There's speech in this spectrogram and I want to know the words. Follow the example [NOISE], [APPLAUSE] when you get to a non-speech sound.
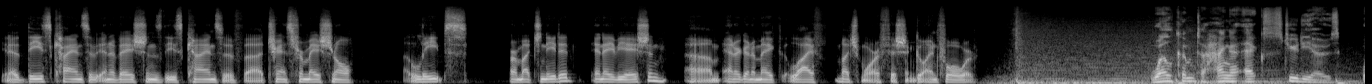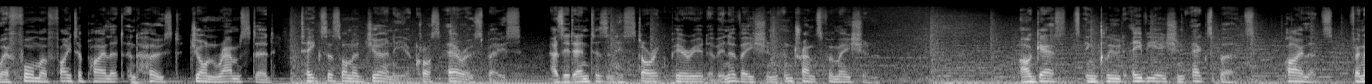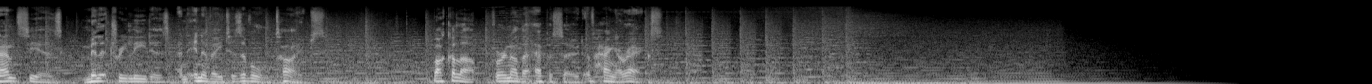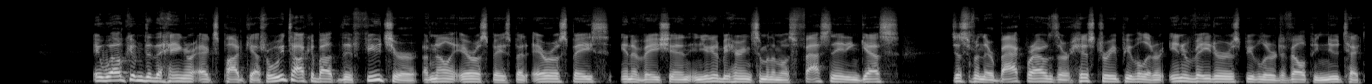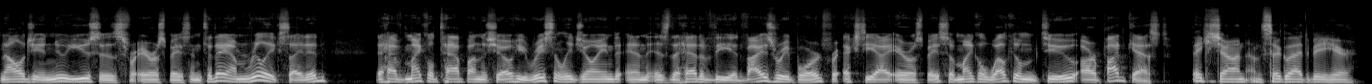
you know, these kinds of innovations, these kinds of uh, transformational leaps are much needed in aviation um, and are going to make life much more efficient going forward. Welcome to Hangar X Studios, where former fighter pilot and host John Ramstead takes us on a journey across aerospace as it enters an historic period of innovation and transformation. Our guests include aviation experts, pilots, financiers, military leaders, and innovators of all types. Buckle up for another episode of Hangar X. Hey, welcome to the Hangar X podcast, where we talk about the future of not only aerospace, but aerospace innovation. And you're going to be hearing some of the most fascinating guests just from their backgrounds, their history, people that are innovators, people that are developing new technology and new uses for aerospace. And today I'm really excited to have Michael Tapp on the show. He recently joined and is the head of the advisory board for XTI Aerospace. So, Michael, welcome to our podcast. Thank you, John. I'm so glad to be here.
